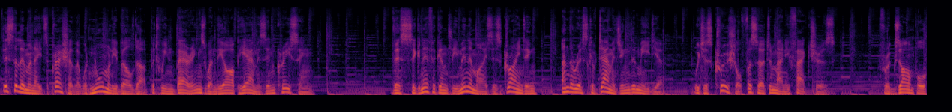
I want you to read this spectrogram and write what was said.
This eliminates pressure that would normally build up between bearings when the RPM is increasing. This significantly minimizes grinding and the risk of damaging the media, which is crucial for certain manufacturers. For example,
